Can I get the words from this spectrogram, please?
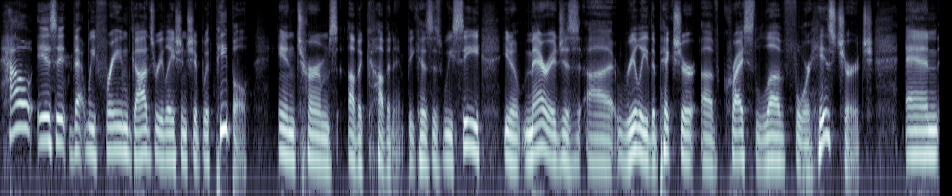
how is it that we frame God's relationship with people in terms of a covenant because as we see you know marriage is uh, really the picture of christ's love for his church and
